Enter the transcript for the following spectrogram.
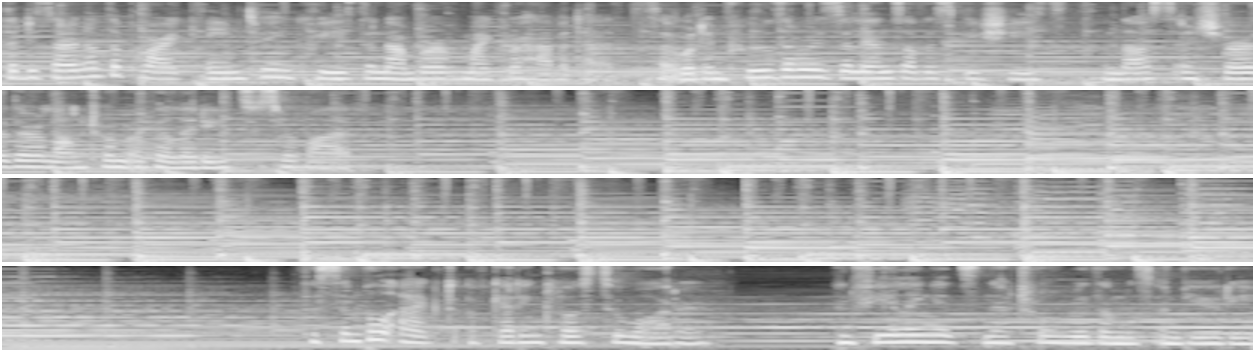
the design of the park aimed to increase the number of microhabitats that would improve the resilience of the species and thus ensure their long-term ability to survive. The simple act of getting close to water and feeling its natural rhythms and beauty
